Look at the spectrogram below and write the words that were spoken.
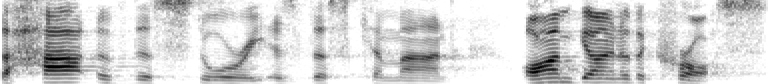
The heart of this story is this command I'm going to the cross.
